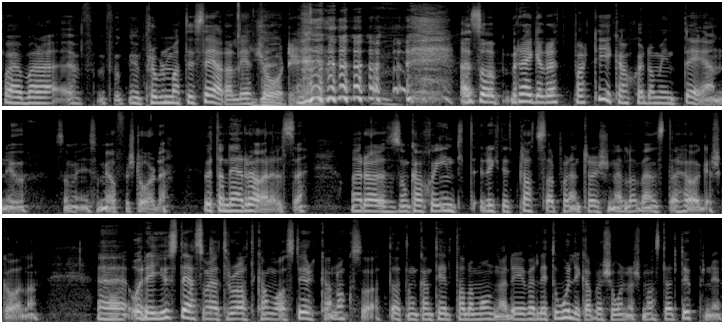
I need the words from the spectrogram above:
Får jag bara eh, problematisera lite? Gör det. Alltså regelrätt parti kanske de inte är ännu, som, som jag förstår det. Utan det är en rörelse. Och en rörelse som kanske inte riktigt platsar på den traditionella vänster-högerskalan. Eh, och det är just det som jag tror att kan vara styrkan också, att, att de kan tilltala många. Det är väldigt olika personer som har ställt upp nu.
